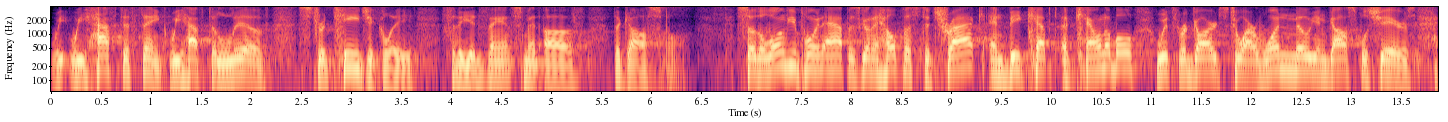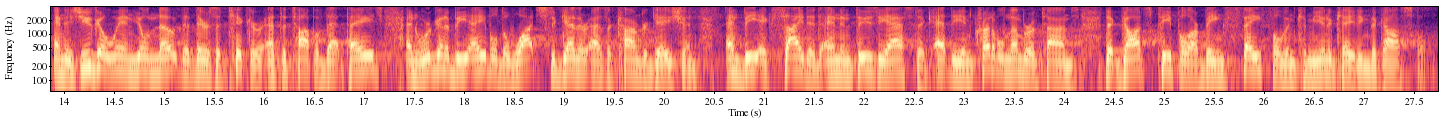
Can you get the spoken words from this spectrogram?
We, we have to think, we have to live strategically for the advancement of the gospel. So, the Longview Point app is going to help us to track and be kept accountable with regards to our 1 million gospel shares. And as you go in, you'll note that there's a ticker at the top of that page, and we're going to be able to watch together as a congregation and be excited and enthusiastic at the incredible number of times that God's people are being faithful in communicating the gospel.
